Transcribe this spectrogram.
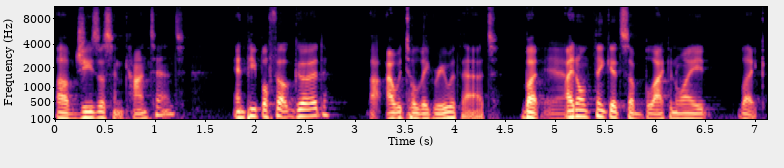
of Jesus and content, and people felt good, I would totally agree with that. But Yeah. I don't think it's a black and white like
